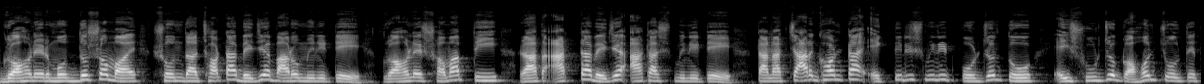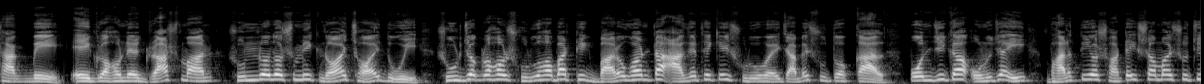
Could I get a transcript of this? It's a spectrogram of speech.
গ্রহণের মধ্য সময় সন্ধ্যা ছটা বেজে বারো মিনিটে, গ্রহণের সমাপ্তি রাত আটটা বেজে আঠাশ মিনিটে। টানা চার ঘণ্টা একত্রিশ মিনিট পর্যন্ত এই সূর্যগ্রহণ চলতে থাকবে। এই গ্রহণের গ্রাসমান শূন্য দশমিক নয় ছয় দুই। সূর্যগ্রহণ শুরু হবার ঠিক বারো ঘণ্টা আগে থেকেই শুরু হয়ে যাবে সূতককাল পঞ্জিকা অনুযায়ী ভারতীয় সঠিক সময়সূচি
